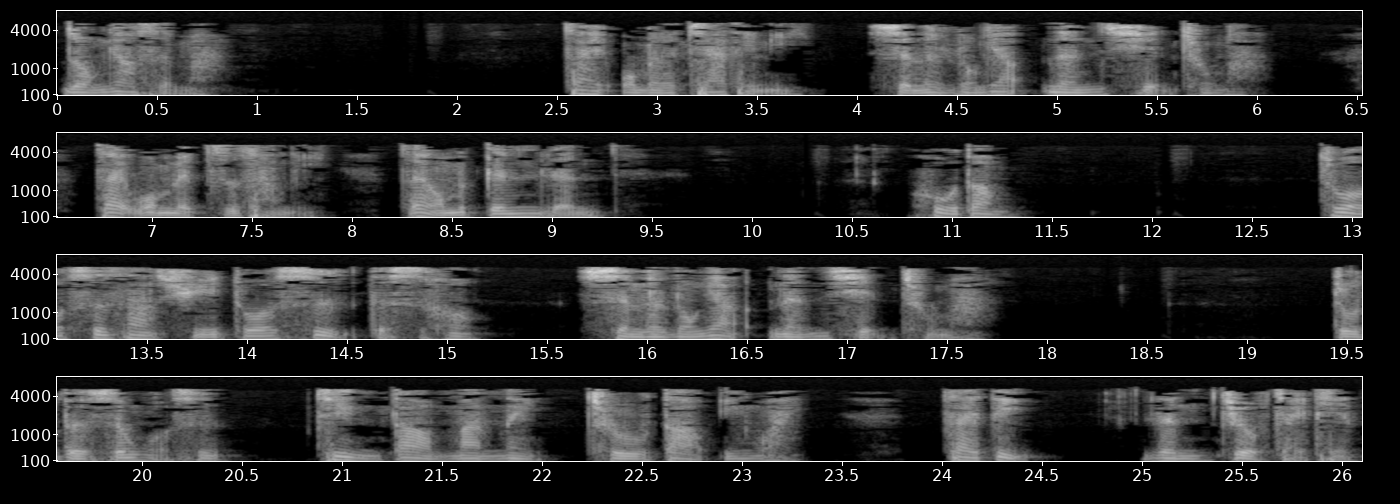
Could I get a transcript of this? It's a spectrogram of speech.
荣耀神吗？在我们的家庭里，神的荣耀能显出吗？在我们的职场里，在我们跟人互动、做世上许多事的时候，神的荣耀能显出吗？主的生活是进到幔内，出到阴外，在地仍旧在天。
